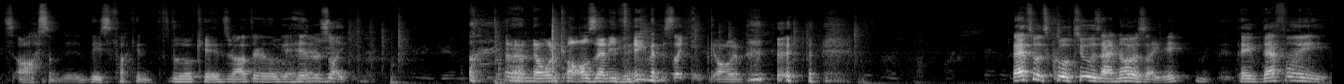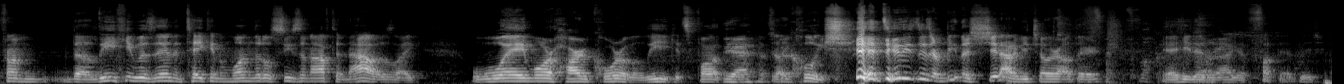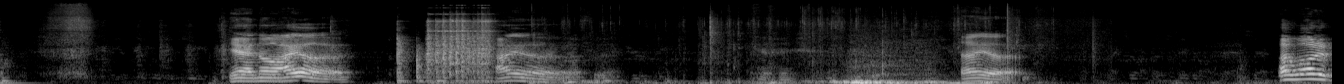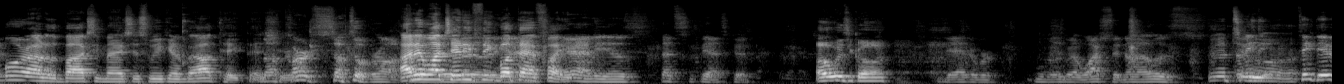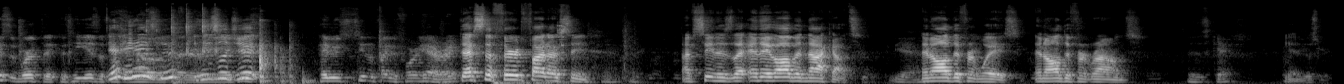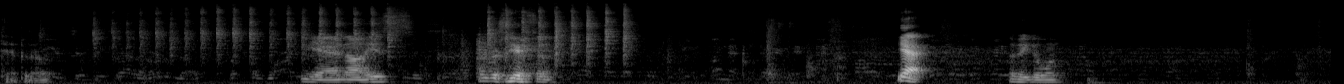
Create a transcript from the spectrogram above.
It's awesome, dude. These fucking little kids are out there. They'll get hit. And it's like no one calls anything. They're just like keep going. That's what's cool too. Is I noticed like it, they've definitely from the league he was in and taking one little season off to now is like way more hardcore of a league. It's fun. Yeah, that's like, holy shit, dude, these dudes are beating the shit out of each other out there. Yeah, he did, Raga. Fuck that bitch. Yeah, no, I, uh, I, uh, I, uh, I wanted more out of the boxing match this weekend, but I'll take that The shit. card sucked overall. I didn't watch Yeah, anything yeah. but that fight. Yeah, I mean it was that's yeah, it's good. I was gone. Yeah, there were a. I watched it. No, it was. Not I mean, too, uh, Tank Davis is worth it because he is a. Yeah, he is, dude. He's I legit. you- Have you seen him fight before? Yeah, right. That's the third fight I've seen. I've seen his, le- and they've all been knockouts Yeah. in all different ways, in all different rounds. Is this cash? Yeah, just tap it out. Yeah, no, he's. Never Here. seen him. Yeah, That'd be a good one.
